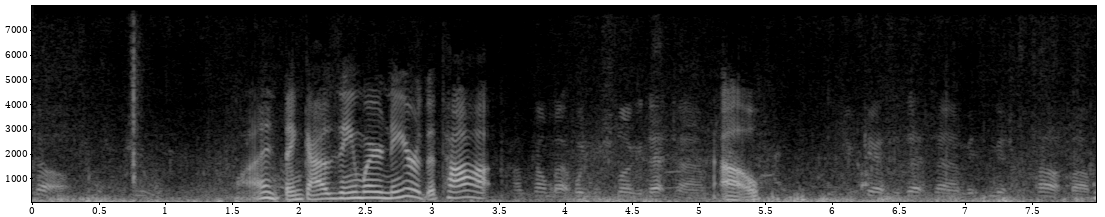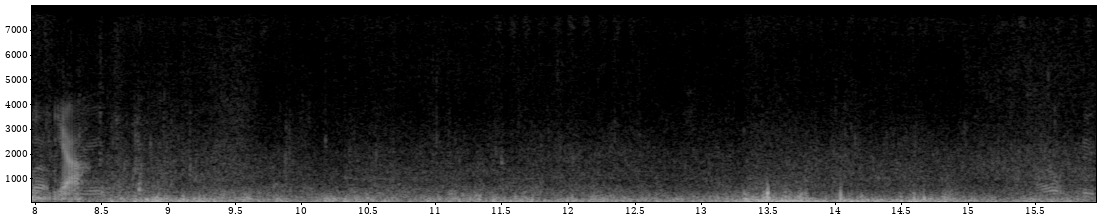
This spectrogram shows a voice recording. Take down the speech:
the top. I didn't think I was anywhere near the top. I'm talking about when you slung it that time. Oh, You cast it that time, it missed the top by about Yeah. three inches. I don't think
